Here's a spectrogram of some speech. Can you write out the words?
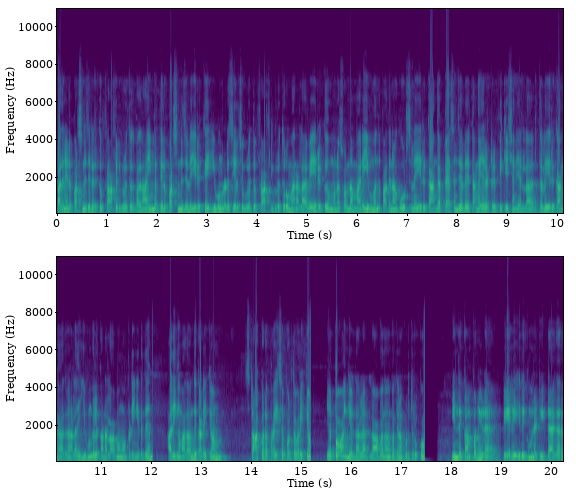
பதினேழு பர்சன்டேஜில் இருக்குது ப்ராஃபிட் க்ரோத் வந்து பார்த்தீங்கன்னா ஐம்பத்தேழு பர்சன்டேஜில் இருக்குது இவங்களோட சேல்ஸ் க்ரோத்து ப்ராஃபிட் க்ரோத்து ரொம்ப நல்லாவே இருக்குது முன்ன சொன்ன மாதிரி இவங்க வந்து பார்த்தீங்கன்னா கூட்ஸ்லையும் இருக்காங்க பேசஞ்சரில் இருக்காங்க எலக்ட்ரிஃபிகேஷன் எல்லா இடத்துலையும் இருக்காங்க. அதனால் இவங்களுக்கான லாபம் அப்படிங்கிறது அதிகமாக தான் வந்து கிடைக்கும். ஸ்டாக்கோட ப்ரைஸை பொறுத்த வரைக்கும் எப்போ வாங்கியிருந்தாலும் லாபம் தான் பார்த்தீங்கன்னா கொடுத்துருக்கோம். இந்த கம்பெனியோட பேர் இதுக்கு முன்னாடி டிட்டாகர்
